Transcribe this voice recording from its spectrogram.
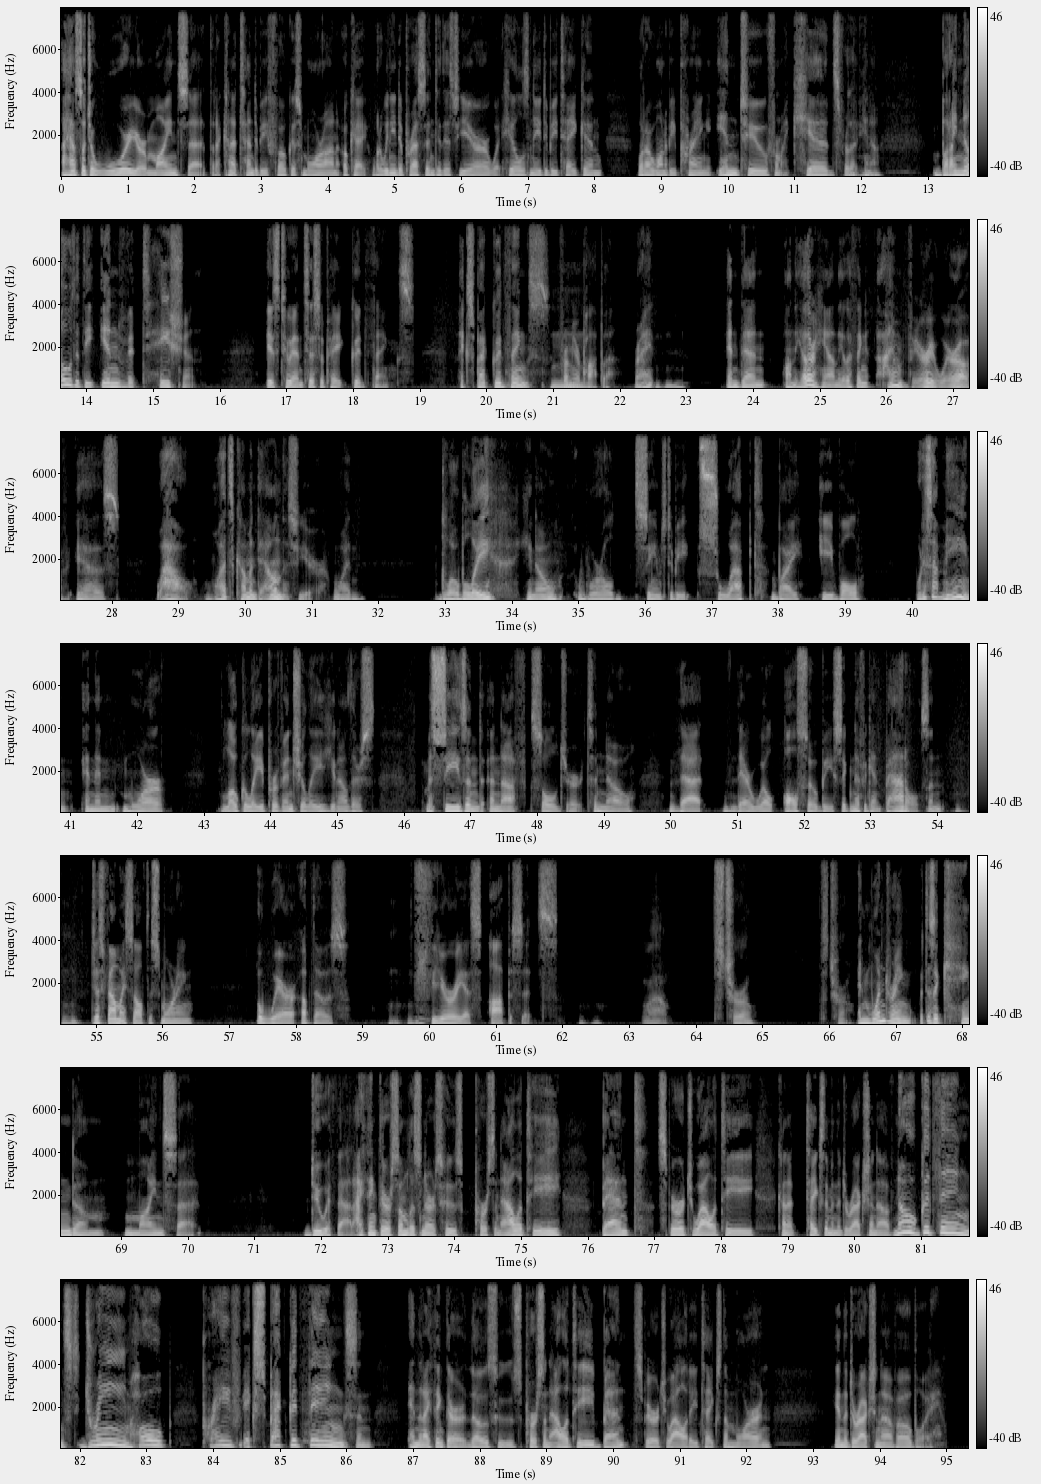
I have such a warrior mindset that I kind of tend to be focused more on okay, what do we need to press into this year? What hills need to be taken? What I want to be praying into for my kids, for the, you mm-hmm. know. But I know that the invitation is to anticipate good things. Expect good things from your mm. papa, right? Mm-hmm. And then on the other hand, the other thing I'm very aware of is wow, what's coming down this year? What mm-hmm. globally, you know, world seems to be swept by evil. What does that mean? And then more locally, provincially, you know, there's I'm a seasoned enough soldier to know that there will also be significant battles. And mm-hmm. just found myself this morning aware of those mm-hmm. furious opposites. Mm-hmm. Wow. It's true. It's true. And wondering what does a kingdom mindset do with that? I think there are some listeners whose personality, bent, spirituality kind of takes them in the direction of no good things, dream, hope, pray, expect good things, and and then I think there are those whose personality, bent, spirituality takes them more in, in the direction of oh boy,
